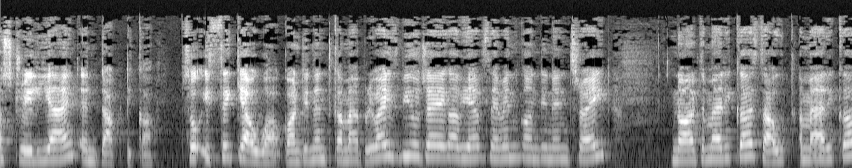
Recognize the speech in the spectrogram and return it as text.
ऑस्ट्रेलिया एंड एंटार्क्टिका सो इससे क्या हुआ कॉन्टिनेंट का मैप रिवाइज भी हो जाएगा वी हैव सेवन कॉन्टिनेंट्स राइट नॉर्थ अमेरिका साउथ अमेरिका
